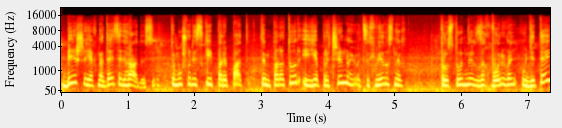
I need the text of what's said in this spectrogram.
більше як на 10 градусів, тому що різкий перепад температур і є причиною цих вірусних простудних захворювань у дітей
